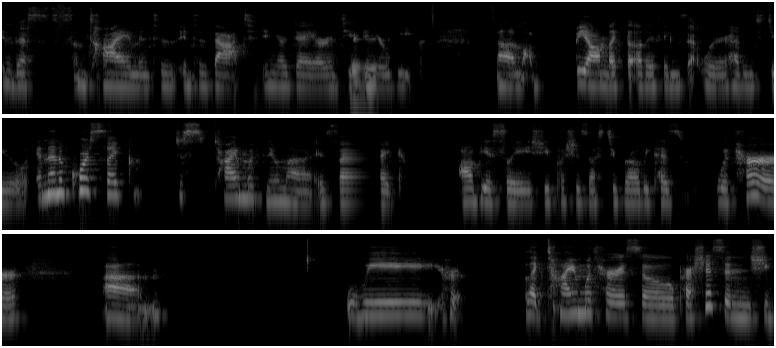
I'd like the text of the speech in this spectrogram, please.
invest some time into into that in your day or into mm-hmm. in your week um, beyond like the other things that we're having to do. And then of course, like just time with Numa is like obviously she pushes us to grow because with her, um, we her like time with her is so precious and she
